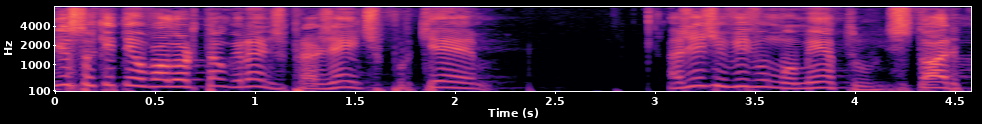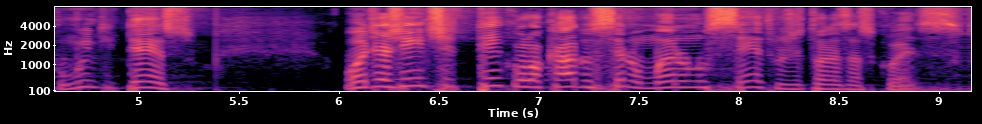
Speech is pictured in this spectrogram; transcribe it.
Isso aqui tem um valor tão grande para a gente, porque a gente vive um momento histórico muito intenso, onde a gente tem colocado o ser humano no centro de todas as coisas,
